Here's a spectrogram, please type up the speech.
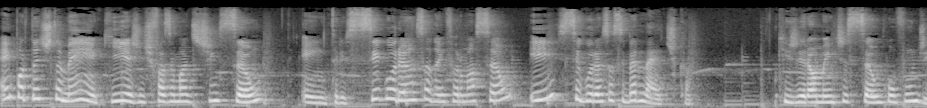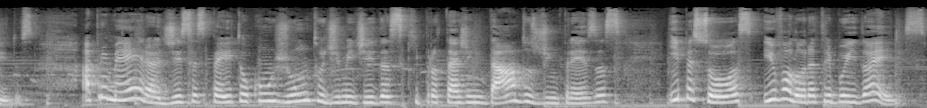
É importante também aqui a gente fazer uma distinção entre segurança da informação e segurança cibernética, que geralmente são confundidos. A primeira diz respeito ao conjunto de medidas que protegem dados de empresas e pessoas e o valor atribuído a eles.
